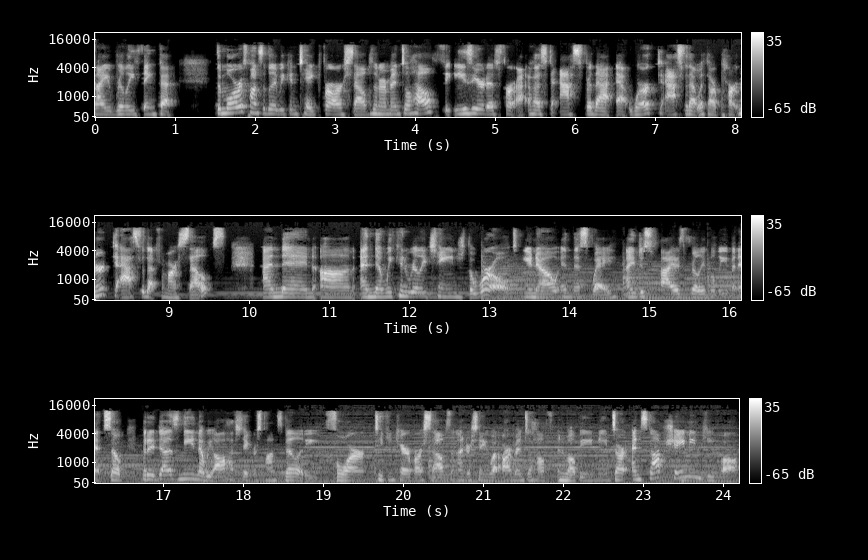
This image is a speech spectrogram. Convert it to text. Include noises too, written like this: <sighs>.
I really think that the more responsibility we can take for ourselves and our mental health, the easier it is for us to ask for that at work, to ask for that with our partner, to ask for that from ourselves. And then, um, and then we can really change the world, you know, in this way. I just, I just really believe in it. So, but it does mean that we all have to take responsibility for taking care of ourselves and understanding what our mental health and well being needs are and stop shaming people.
